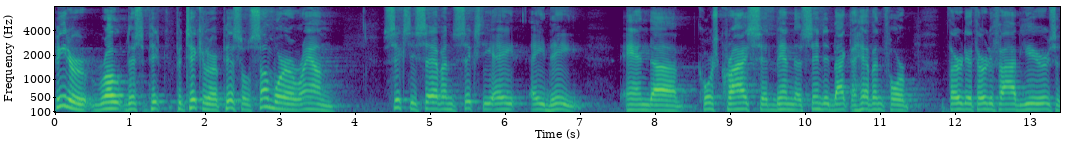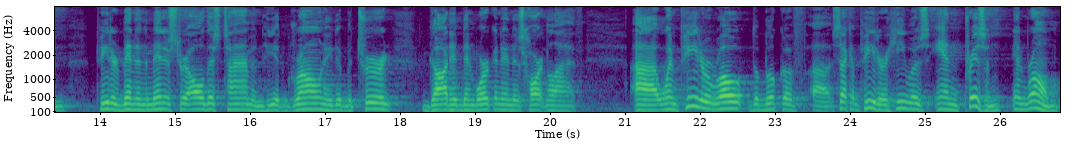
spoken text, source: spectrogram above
Peter wrote this particular epistle somewhere around 67, 68 AD. And uh, of course, Christ had been ascended back to heaven for 30 or 35 years, and Peter had been in the ministry all this time and he had grown, he had matured. God had been working in his heart and life. Uh, when Peter wrote the book of uh, 2 Peter, he was in prison in Rome.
